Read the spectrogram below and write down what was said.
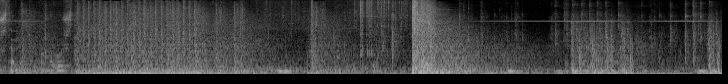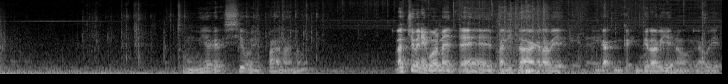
Gusta, me gusta. Esto es muy agresivo mi pana, ¿no? Lo ha hecho bien igualmente, ¿eh? El panita Gravier. Gravier, ¿no? Gravier.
